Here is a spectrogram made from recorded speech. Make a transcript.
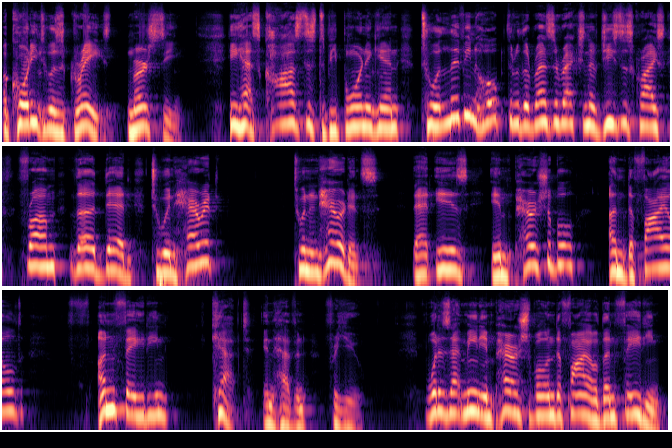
According to his great mercy, he has caused us to be born again to a living hope through the resurrection of Jesus Christ from the dead, to inherit to an inheritance that is imperishable, undefiled, unfading, kept in heaven for you. What does that mean? Imperishable, undefiled, unfading.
